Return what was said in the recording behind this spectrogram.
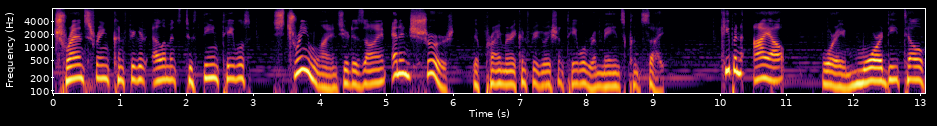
Transferring configured elements to theme tables streamlines your design and ensures the primary configuration table remains concise. Keep an eye out for a more detailed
